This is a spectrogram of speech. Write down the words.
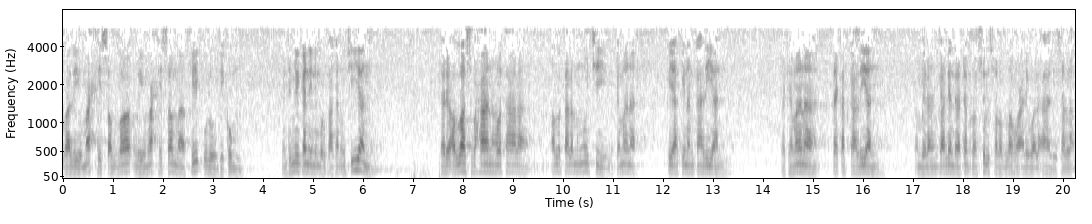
wa liyumahhisallahu liyumahhisa ma fi qulubikum. Demikian ini merupakan ujian dari Allah Subhanahu wa taala Allah Ta'ala menguji bagaimana keyakinan kalian Bagaimana tekad kalian Pembelaan kalian terhadap Rasul Sallallahu Alaihi Wasallam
